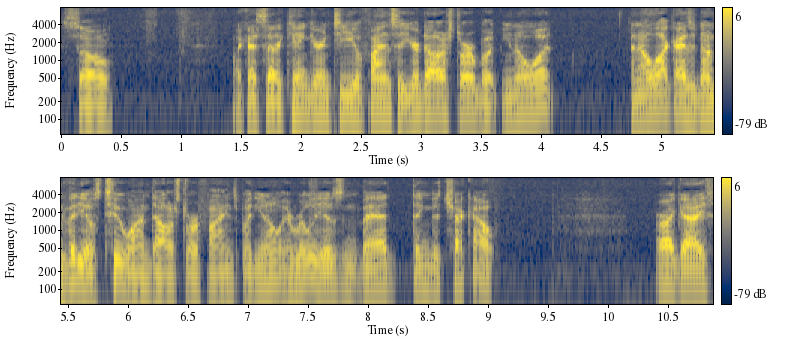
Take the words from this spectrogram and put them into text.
So, like I said, I can't guarantee you'll find this at your dollar store, but you know what? I know a lot of guys have done videos too on dollar store finds, but you know, it really isn't a bad thing to check out. All right, guys,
